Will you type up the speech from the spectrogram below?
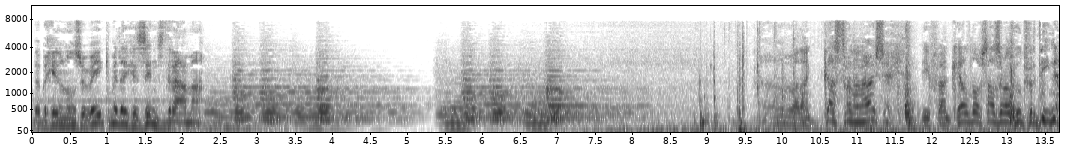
We beginnen onze week met een gezinsdrama. Wat een kast van een huis, zeg. Die Frank Geldof zal ze wel goed verdienen.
